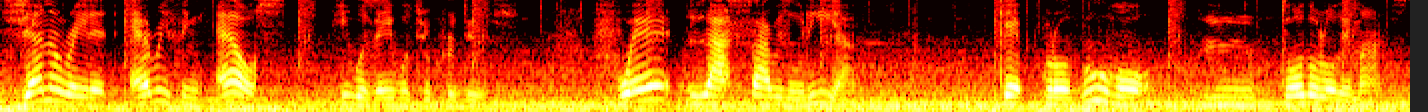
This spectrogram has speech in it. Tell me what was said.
generated everything else he was able to produce. Fue la sabiduría que produjo todo lo demás.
